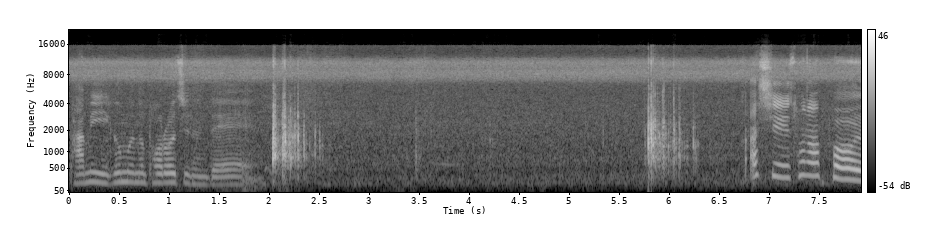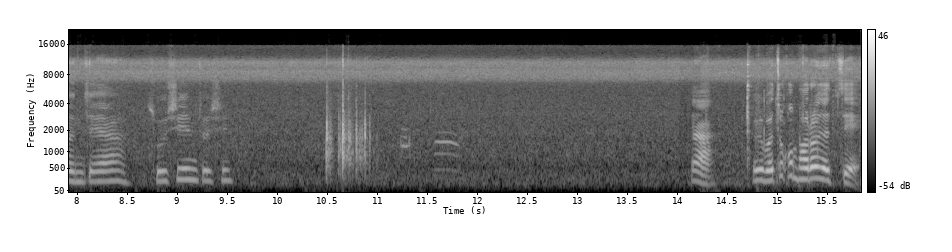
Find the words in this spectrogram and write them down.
밤이 익으면 벌어지는데 가시 손 아파 연재야. 조심 조심. 야 여기 뭐 조금 벌어졌지?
